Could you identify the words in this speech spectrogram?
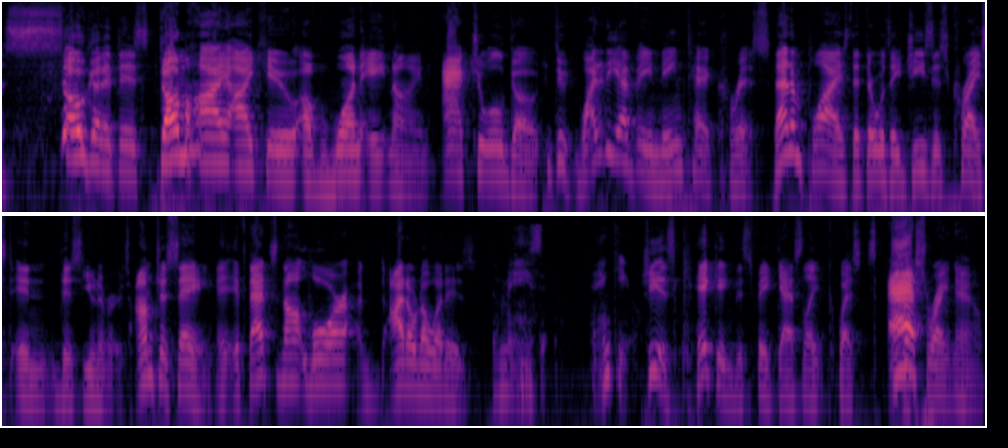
so good at this. Dumb high IQ of 189. Actual goat. Dude, why did he have a name tag Chris? That implies that there was a Jesus Christ in this universe. I'm just saying. If that's not lore, I don't know what is. amazing. Thank you. She is kicking this fake gaslight quest's ass right now.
